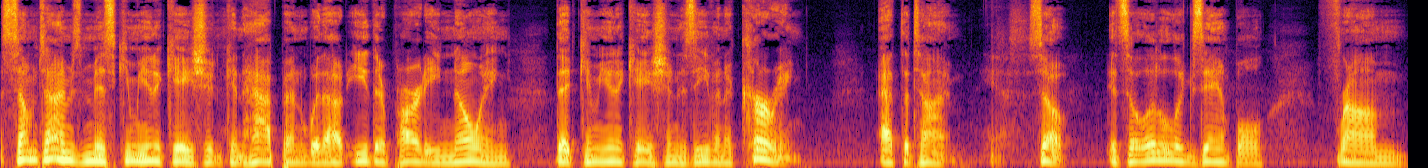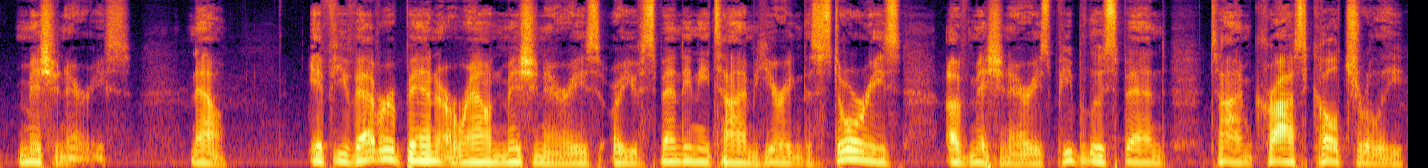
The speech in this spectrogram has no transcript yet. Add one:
sometimes miscommunication can happen without either party knowing that communication is even occurring at the time. Yes. So it's a little example from missionaries. Now, if you've ever been around missionaries or you've spent any time hearing the stories of missionaries, people who spend time cross culturally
